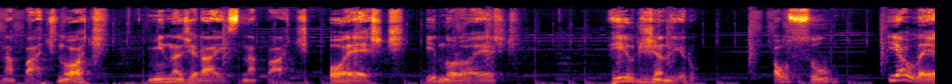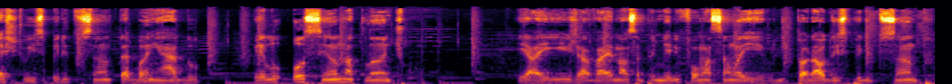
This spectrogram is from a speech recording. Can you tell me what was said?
na parte norte, Minas Gerais na parte oeste e noroeste, Rio de Janeiro ao sul e ao leste o Espírito Santo é banhado pelo Oceano Atlântico. E aí já vai a nossa primeira informação aí, o litoral do Espírito Santo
